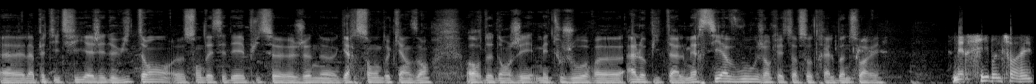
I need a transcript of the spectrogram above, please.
euh, la petite fille âgée de 8 ans, euh, sont décédées. Et puis ce jeune garçon de 15 ans, hors de danger, mais toujours à l'hôpital. Merci à vous, Jean-Christophe Sautrel. Bonne soirée. Merci, bonne soirée.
